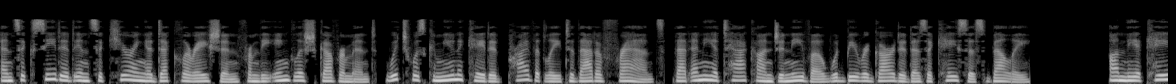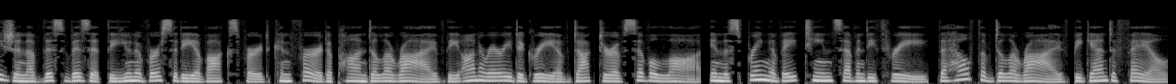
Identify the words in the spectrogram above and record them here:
and succeeded in securing a declaration from the English government, which was communicated privately to that of France, that any attack on Geneva would be regarded as a casus belli. On the occasion of this visit the University of Oxford conferred upon de la Rive the honorary degree of Doctor of Civil Law. In the spring of 1873, the health of de la Rive began to fail,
